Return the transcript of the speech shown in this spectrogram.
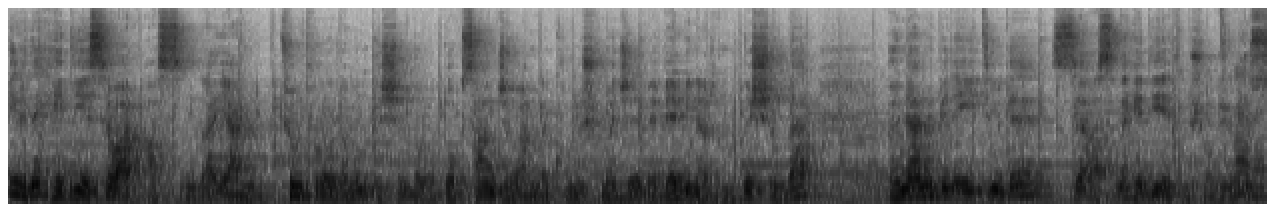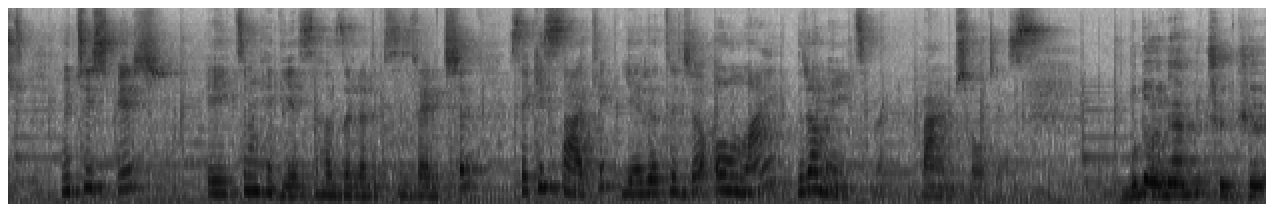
bir de hediyesi var aslında. Yani tüm programın dışında o 90 civarında konuşmacı ve webinarın dışında önemli bir eğitimi de size aslında hediye etmiş oluyoruz. Evet, müthiş bir eğitim hediyesi hazırladık sizler için. 8 saatlik yaratıcı online drama eğitimi vermiş olacağız. Bu da önemli çünkü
